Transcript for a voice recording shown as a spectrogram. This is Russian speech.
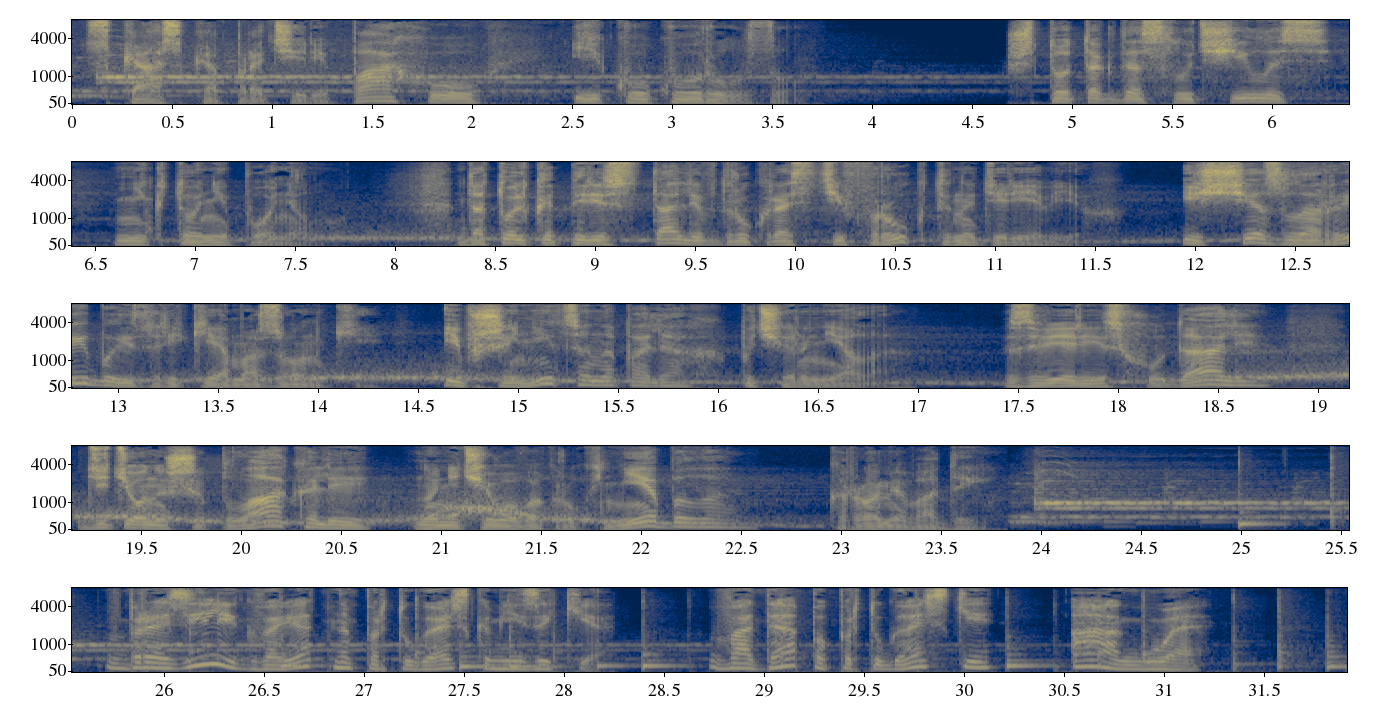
Сказка про черепаху и кукурузу Что тогда случилось, никто не понял. Да только перестали вдруг расти фрукты на деревьях. Исчезла рыба из реки Амазонки И пшеница на полях почернела. Звери исхудали, детеныши плакали Но ничего вокруг не было, кроме воды. В Бразилии говорят на португальском языке – Вода по-португальски «агуа».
